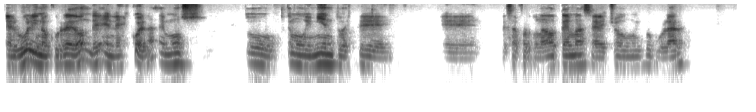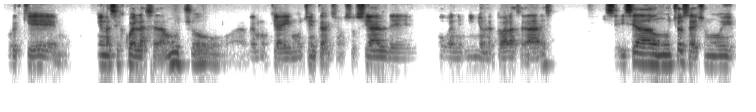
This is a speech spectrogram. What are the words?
el, bullying ocurre ¿dónde? En la escuela. Hemos, todo este movimiento, este eh, desafortunado tema se ha hecho muy popular porque en las escuelas se da mucho, vemos que hay mucha interacción social de jóvenes, niños de todas las edades, y se, ha dado mucho, se ha hecho muy,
